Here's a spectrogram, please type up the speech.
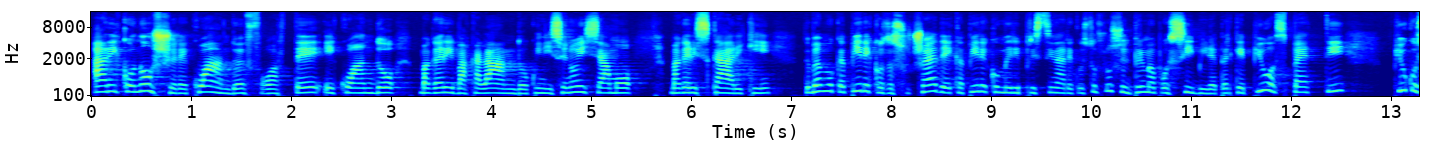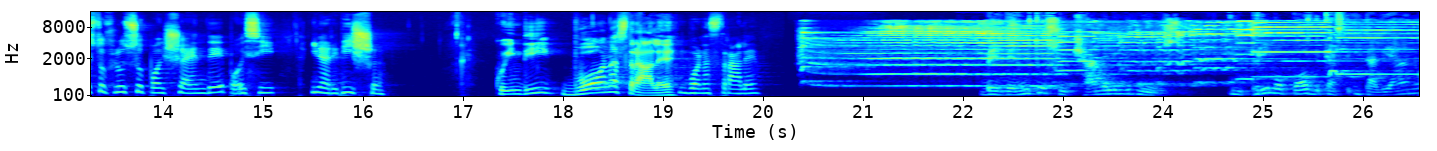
a riconoscere quando è forte e quando magari va calando. Quindi se noi siamo magari scarichi, dobbiamo capire cosa succede e capire come ripristinare questo flusso il prima possibile, perché più aspetti, più questo flusso poi scende e poi si inaridisce. Quindi buon astrale. Buon astrale. Benvenuto su Channeling News, il primo podcast italiano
